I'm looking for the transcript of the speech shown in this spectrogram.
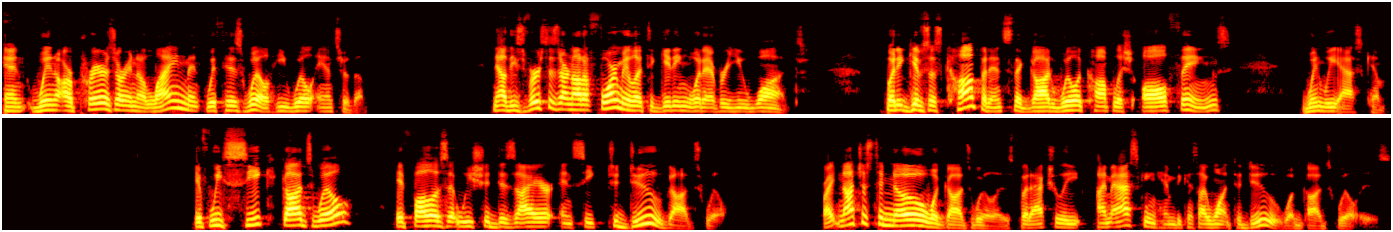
And when our prayers are in alignment with His will, He will answer them. Now, these verses are not a formula to getting whatever you want, but it gives us confidence that God will accomplish all things when we ask Him. If we seek God's will, it follows that we should desire and seek to do God's will. Right? Not just to know what God's will is, but actually, I'm asking Him because I want to do what God's will is.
